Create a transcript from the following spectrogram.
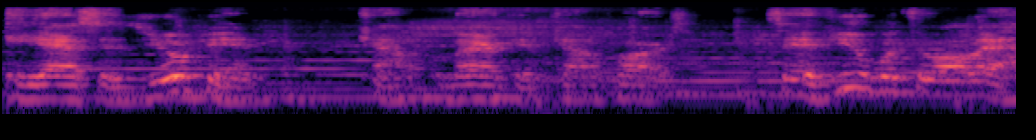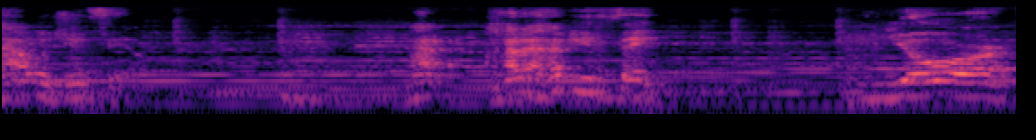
he asked his European count, American counterparts, say if you went through all that, how would you feel? How, how, how do you think your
